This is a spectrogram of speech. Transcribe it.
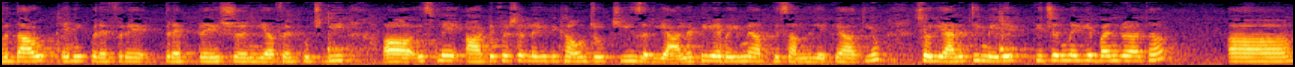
विदाउट एनी प्रेपरेशन या फिर कुछ भी uh, इसमें आर्टिफिशियल नहीं दिखाऊँ जो चीज़ रियलिटी है वही मैं आपके सामने लेके आती हूँ। सो रियलिटी मेरे किचन में ये बन रहा था। Uh,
